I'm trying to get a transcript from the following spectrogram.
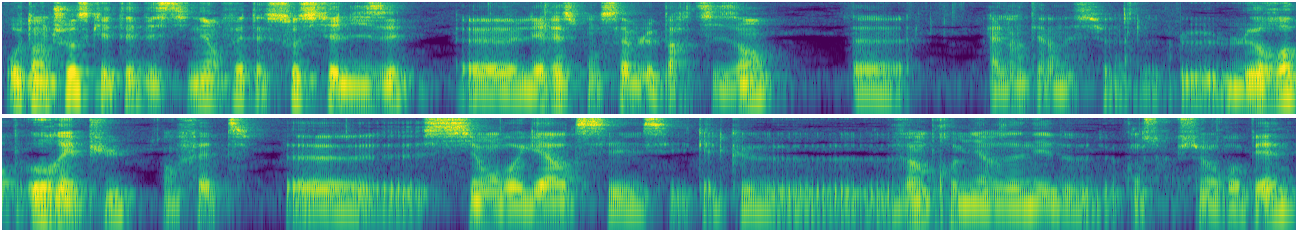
Autant de choses qui étaient destinées en fait à socialiser les responsables partisans à l'international. L'Europe aurait pu, en fait, si on regarde ces, quelques 20 premières années de construction européenne,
